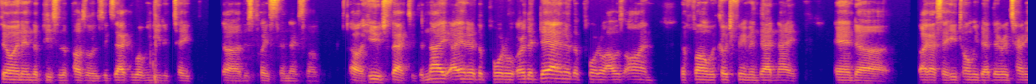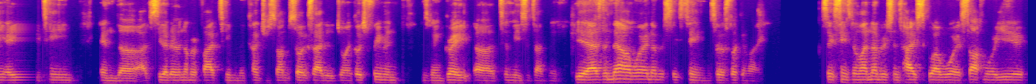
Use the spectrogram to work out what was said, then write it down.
filling in the piece of the puzzle is exactly what we need to take uh, this place to the next level. Oh, huge factor. The night I entered the portal, or the day I entered the portal, I was on the phone with Coach Freeman that night, and uh, like I said, he told me that they're returning 18 and uh, I see that they're the number five team in the country. So I'm so excited to join. Coach Freeman has been great uh, to me since I've been. Yeah, as of now, I'm wearing number 16. So it's looking like 16's been my number since high school. I wore it sophomore year,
